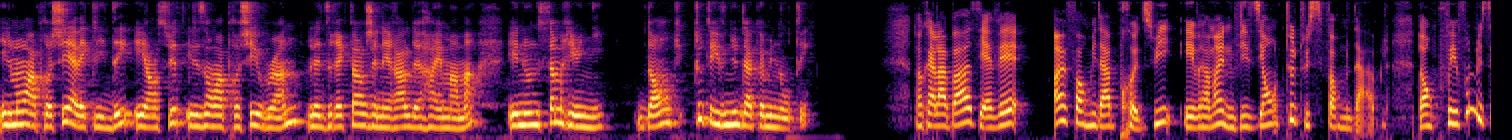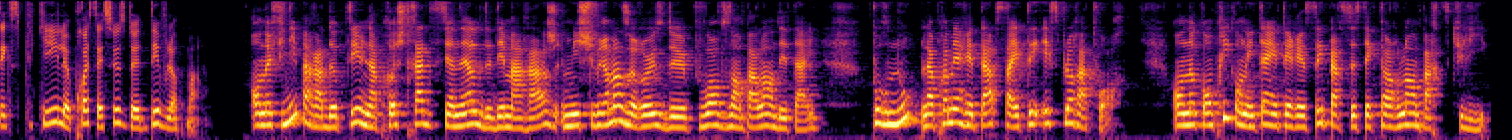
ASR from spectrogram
Ils m'ont approché avec l'idée et ensuite ils ont approché Ron, le directeur général de Hi Mama, et nous nous sommes réunis. Donc, tout est venu de la communauté. Donc, à la base, il y avait un formidable produit et vraiment une vision tout aussi formidable. Donc, pouvez-vous nous expliquer le processus de développement? On a fini par adopter une approche traditionnelle de démarrage, mais je suis vraiment heureuse de pouvoir vous en parler en détail. Pour nous, la première étape, ça a été exploratoire. On a compris qu'on était intéressé par ce secteur-là en particulier.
